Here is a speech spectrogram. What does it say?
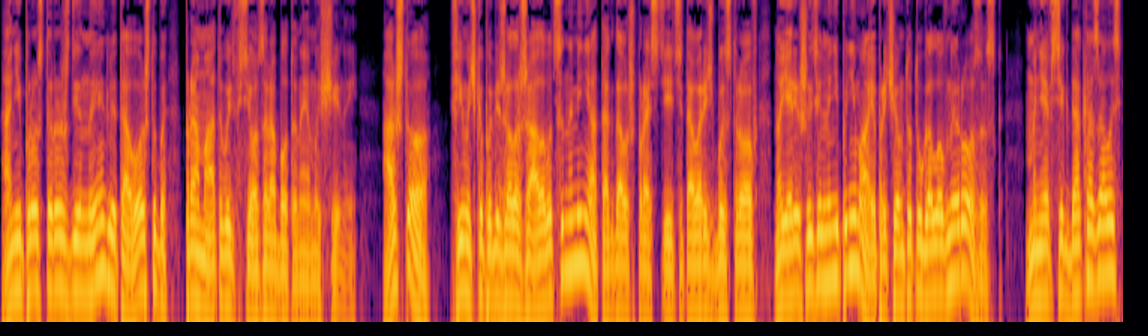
«Они просто рождены для того, чтобы проматывать все заработанное мужчиной. А что, Фимочка побежала жаловаться на меня, тогда уж простите, товарищ Быстров, но я решительно не понимаю, при чем тут уголовный розыск. Мне всегда казалось,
